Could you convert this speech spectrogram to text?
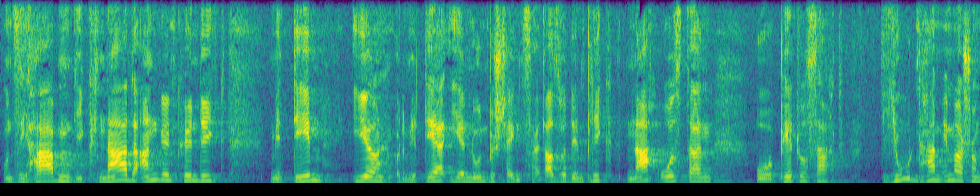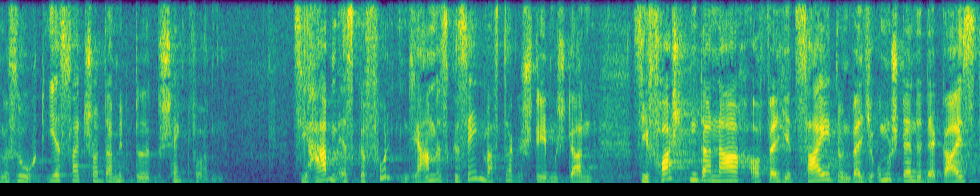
und sie haben die Gnade angekündigt, mit dem ihr oder mit der ihr nun beschenkt seid. Also den Blick nach Ostern, wo Petrus sagt, die Juden haben immer schon gesucht, ihr seid schon damit beschenkt worden. Sie haben es gefunden, sie haben es gesehen, was da geschrieben stand. Sie forschten danach, auf welche Zeit und welche Umstände der Geist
